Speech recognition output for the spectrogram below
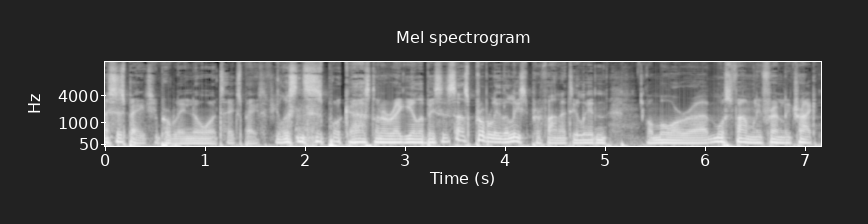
I suspect you probably know what to expect if you listen to this podcast on a regular basis. That's probably the least profanity laden or more uh, most family friendly track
